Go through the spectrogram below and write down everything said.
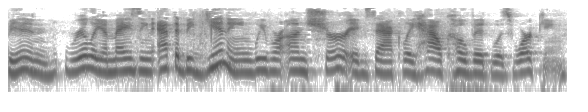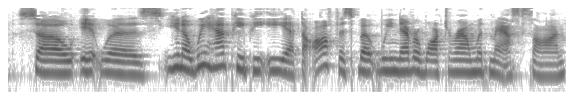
been really amazing. At the beginning, we were unsure exactly how COVID was working. So it was, you know, we had PPE at the office, but we never walked around with masks on.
